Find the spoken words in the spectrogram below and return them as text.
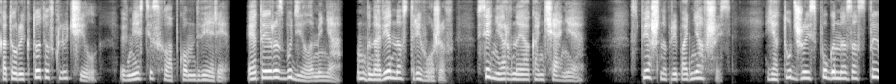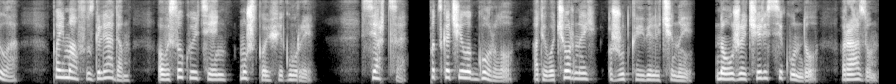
который кто-то включил вместе с хлопком двери. Это и разбудило меня, мгновенно встревожив все нервные окончания. Спешно приподнявшись, я тут же испуганно застыла, поймав взглядом высокую тень мужской фигуры. Сердце подскочило к горлу от его черной жуткой величины, но уже через секунду разум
